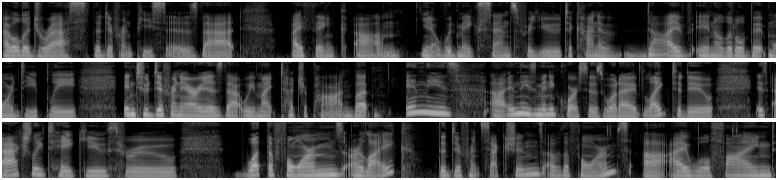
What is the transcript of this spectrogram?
I will address the different pieces that I think um, you know would make sense for you to kind of dive in a little bit more deeply into different areas that we might touch upon. But in these uh, in these mini courses, what I'd like to do is actually take you through what the forms are like. The different sections of the forms. Uh, I will find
